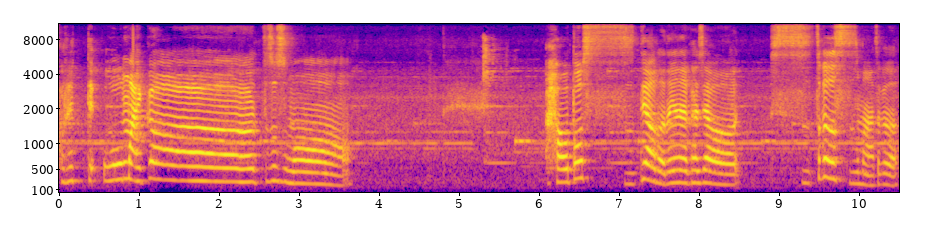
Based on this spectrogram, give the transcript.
これって、オーマイガー，这是什么？好多死掉的那个，看一下哦，死这个是死嘛？这个，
